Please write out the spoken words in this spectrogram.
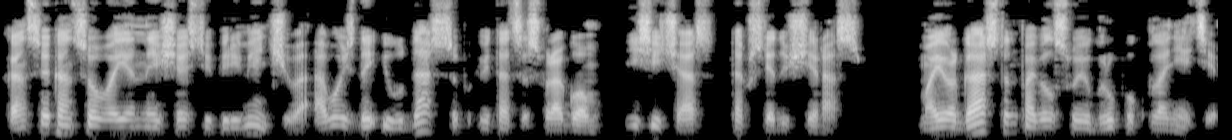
В конце концов, военное счастье переменчиво, а вось и удастся поквитаться с врагом не сейчас, так в следующий раз. Майор Гастон повел свою группу к планете.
